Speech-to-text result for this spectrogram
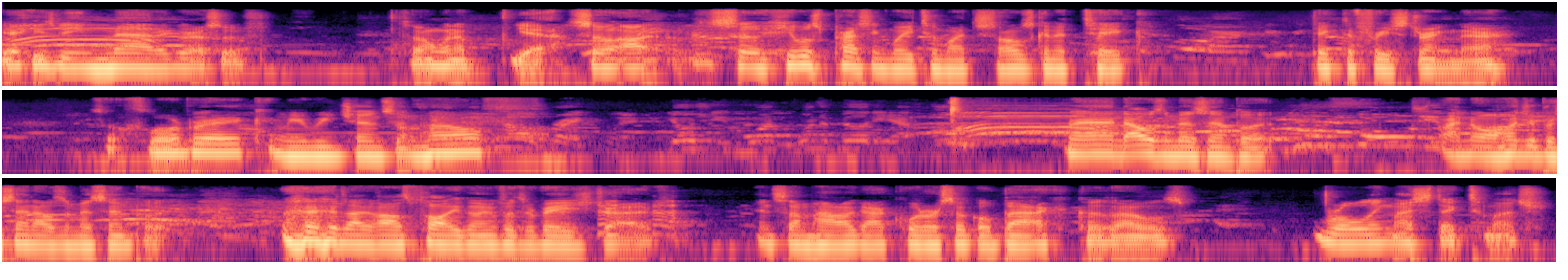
Yeah, he's being mad aggressive. So I'm gonna, yeah. So I, so he was pressing way too much. So I was gonna take, take the free string there. So floor break. Let me regen some health. Man, that was a misinput. I know 100% that was a misinput. like I was probably going for the rage drive, and somehow I got quarter circle back because I was rolling my stick too much.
